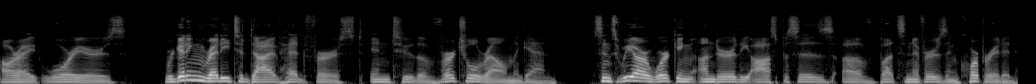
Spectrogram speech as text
All right, warriors. We're getting ready to dive headfirst into the virtual realm again. Since we are working under the auspices of Butt Sniffers Incorporated,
